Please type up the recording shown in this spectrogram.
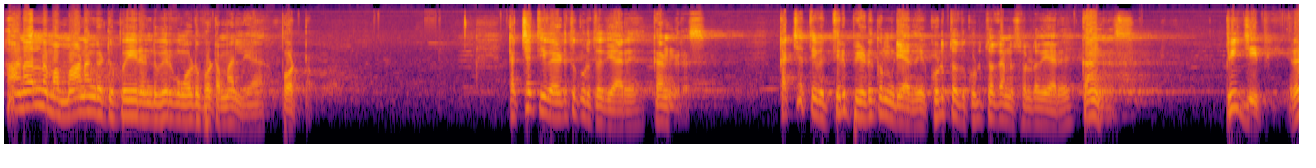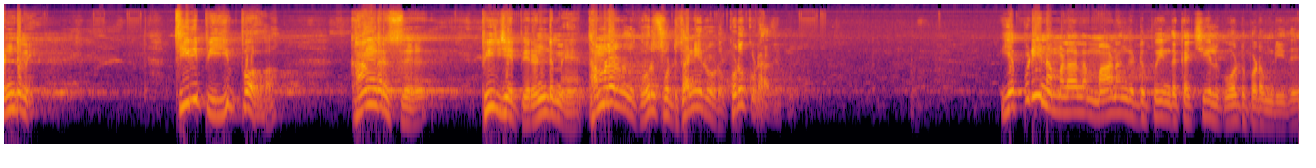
ஆனாலும் நம்ம மானங்கட்டு போய் ரெண்டு பேருக்கும் ஓட்டு போட்டோமா இல்லையா? போட்டோம். கச்சத்தீவை எடுத்து கொடுத்தது யார்? காங்கிரஸ். கச்சத்தீவை திருப்பி எடுக்க முடியாது. கொடுத்தது கொடுத்ததான்னு சொல்கிறது யார்? காங்கிரஸ். பிஜேபி. ரெண்டுமே. திருப்பி இப்போ காங்கிரஸ் பிஜேபி ரெண்டுமே தமிழர்களுக்கு ஒரு சொட்டு தண்ணீரோடு கொடுக்கக்கூடாது. எப்படி நம்மளால் மானங்கட்டு போய் இந்த கட்சிகளுக்கு ஓட்டு போட முடியுது?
